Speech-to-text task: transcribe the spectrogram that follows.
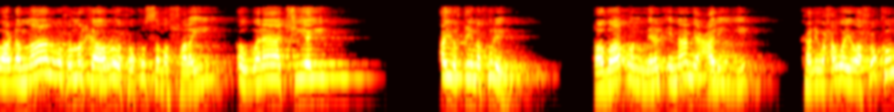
waa dhammaan wuxuu markaa ruuxu ku samafalay oo wanaajiyey ayuu qiimo ku leeyihi qadaa'un min alimaami caliyi kani waxa weeye waa xukun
